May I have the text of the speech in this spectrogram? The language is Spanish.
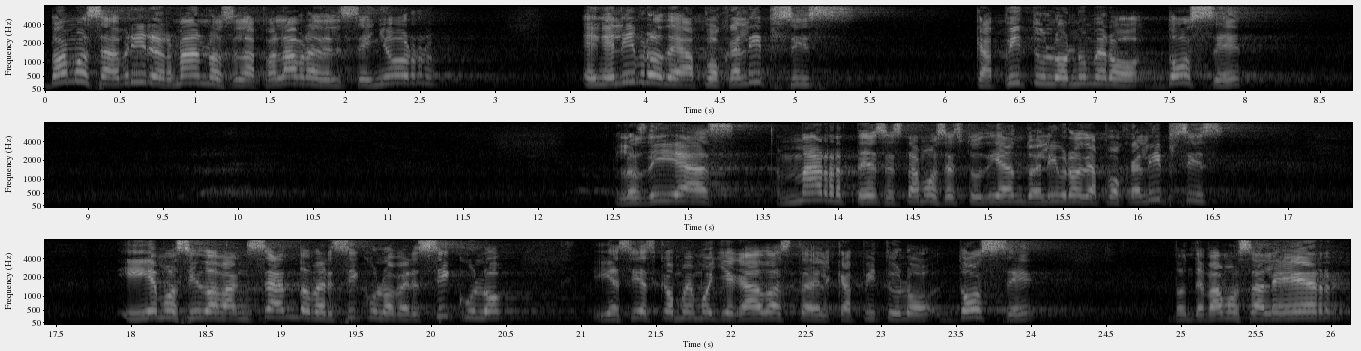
Vamos a abrir, hermanos, la palabra del Señor en el libro de Apocalipsis, capítulo número 12. Los días martes estamos estudiando el libro de Apocalipsis y hemos ido avanzando versículo a versículo y así es como hemos llegado hasta el capítulo 12, donde vamos a leer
